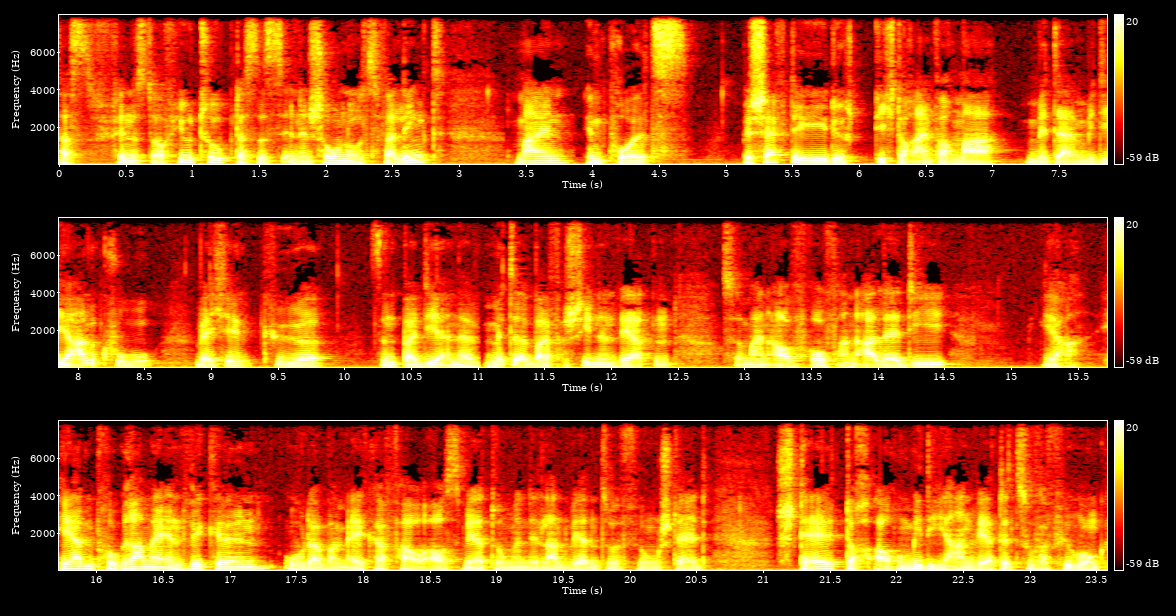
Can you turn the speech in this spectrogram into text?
das findest du auf YouTube, das ist in den Show Notes verlinkt. Mein Impuls, beschäftige dich doch einfach mal mit der Mediankuh. Welche Kühe sind bei dir in der Mitte bei verschiedenen Werten? Das ist mein Aufruf an alle, die ja, Herdenprogramme entwickeln oder beim LKV Auswertungen den Landwirten zur Verfügung stellt. Stellt doch auch Medianwerte zur Verfügung.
